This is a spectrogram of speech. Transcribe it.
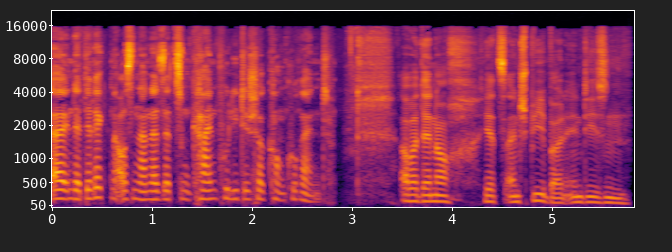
äh, in der direkten Auseinandersetzung kein politischer Konkurrent. Aber dennoch jetzt ein Spielball in diesen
